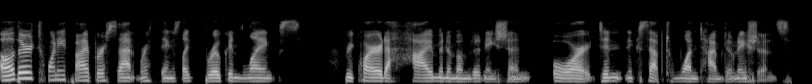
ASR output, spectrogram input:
other 25% were things like broken links, required a high minimum donation, or didn't accept one-time donations.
